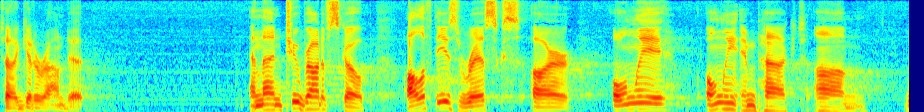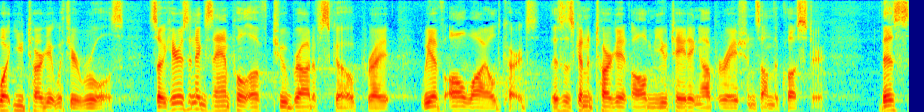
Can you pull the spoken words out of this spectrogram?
to get around it. And then too broad of scope. All of these risks are only, only impact um, what you target with your rules. So here's an example of too broad of scope, right? We have all wildcards. This is going to target all mutating operations on the cluster. This,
